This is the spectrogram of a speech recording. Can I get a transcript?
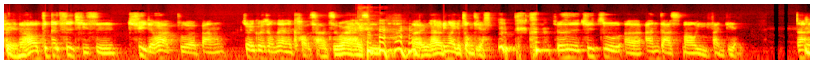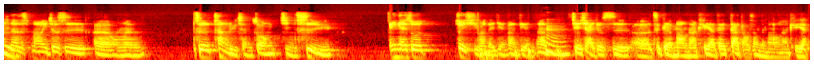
对，然后这次其实去的话，除了帮教育快充站的考察之外，还是 呃还有另外一个重点，就是去住呃安达斯猫椅饭店。那安达斯猫椅就是呃我们这趟旅程中仅次于，应该说。最喜欢的一间饭店，那接下来就是呃，这个 Mauna Kea 在大岛上的 Mauna Kea，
